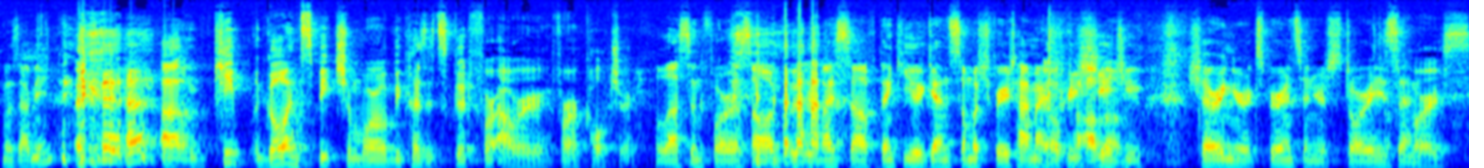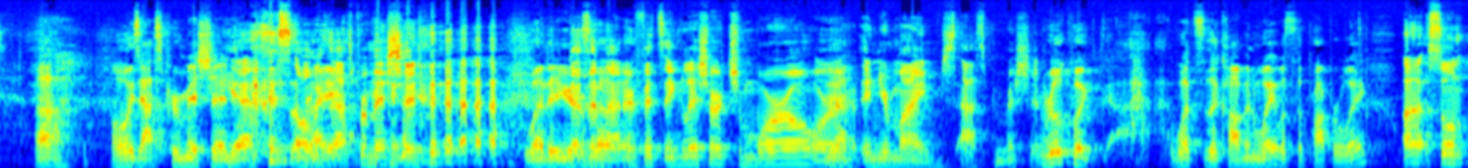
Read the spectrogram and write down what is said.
What does that mean? um, keep go and speak Chamorro because it's good for our for our culture. Lesson for us all, including myself. Thank you again so much for your time. I No appreciate problem. you sharing your experience and your stories. Of and course. Ah, always ask permission. Yes, always right? ask permission. Whether you're Doesn't matter if it's English or Chamorro or Yeah. in your mind. Just ask permission. Real quick, what's the common way? What's the proper way? Uh, so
